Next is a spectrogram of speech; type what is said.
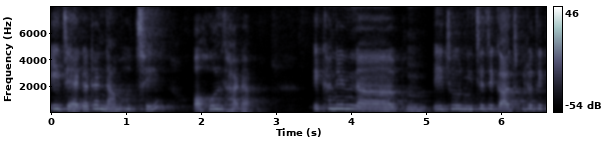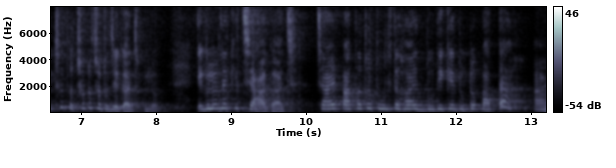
এই জায়গাটার নাম হচ্ছে অহলধারা। এখানে এই যে নিচে যে গাছগুলো দেখছ তো, ছোট ছোট যে গাছগুলো, এগুলো নাকি চা গাছ। চায়ের পাতা তো তুলতে হয় দুদিকে দুটো পাতা আর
